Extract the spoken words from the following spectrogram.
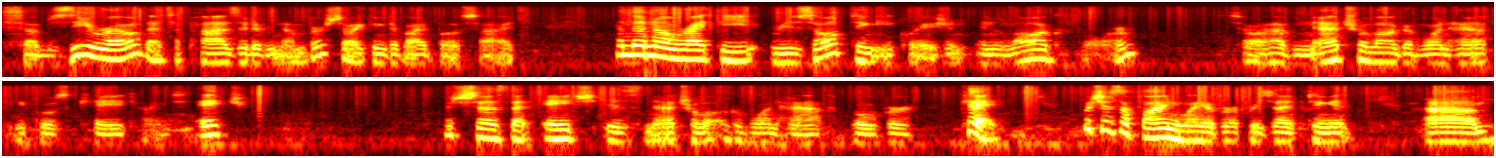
sub 0. That's a positive number, so I can divide both sides. And then I'll write the resulting equation in log form. So I'll have natural log of 1 half equals k times h, which says that h is natural log of 1 half over k, which is a fine way of representing it. Um,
